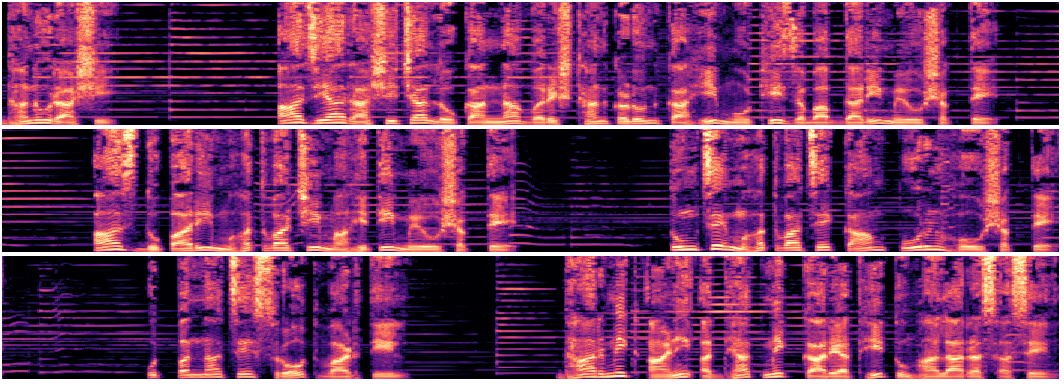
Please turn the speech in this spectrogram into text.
धनु राशी आज या राशीच्या लोकांना वरिष्ठांकडून काही मोठी जबाबदारी मिळू शकते. आज दुपारी महत्वाची माहिती मिळू शकते. तुमचे महत्त्वाचे काम पूर्ण होऊ शकते. उत्पन्नाचे स्रोत वाढतील. धार्मिक आणि आध्यात्मिक कार्यातही तुम्हाला रस असेल.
